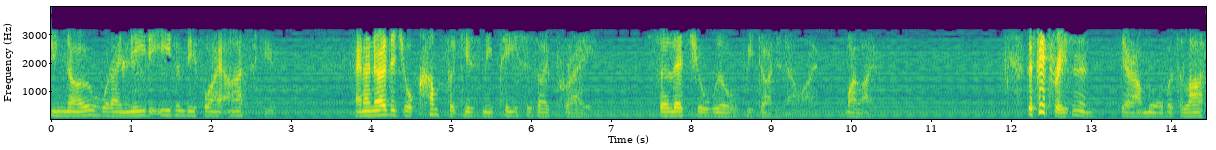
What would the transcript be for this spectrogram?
you know what I need even before I ask you. And I know that your comfort gives me peace as I pray. So let your will be done in our life, my life. The fifth reason, and there are more, but the last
